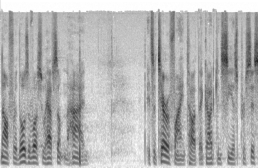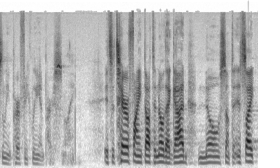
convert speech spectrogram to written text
Now, for those of us who have something to hide, it's a terrifying thought that God can see us persistently, perfectly, and personally. It's a terrifying thought to know that God knows something. It's like,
